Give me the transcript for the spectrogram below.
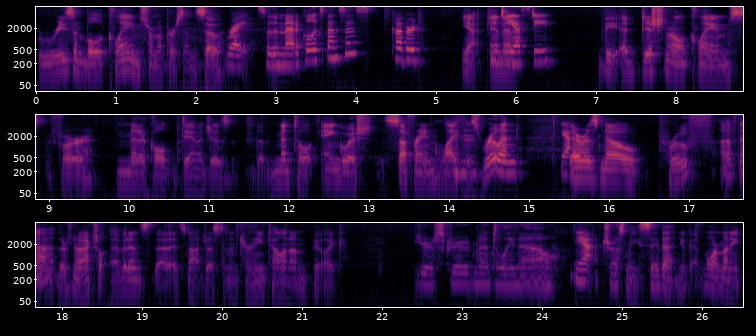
reasonable claims from a person. So, Right. So the medical expenses covered, yeah. PTSD. the additional claims for medical damages, the mental anguish, suffering, life mm-hmm. is ruined. Yeah. There is no proof of that. There's no actual evidence that it's not just an attorney telling them, be like, you're screwed mentally now. Yeah. Trust me, say that and you'll get more money.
